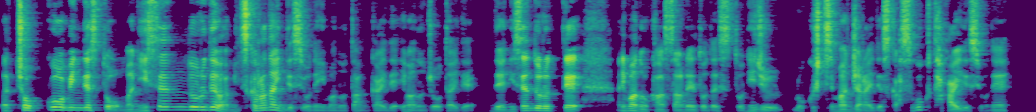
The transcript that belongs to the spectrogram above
直行便ですと、まあ、2000ドルでは見つからないんですよね、今の段階で、今の状態で。で、2000ドルって今の換算レートですと26、7万じゃないですか。すごく高いですよね。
